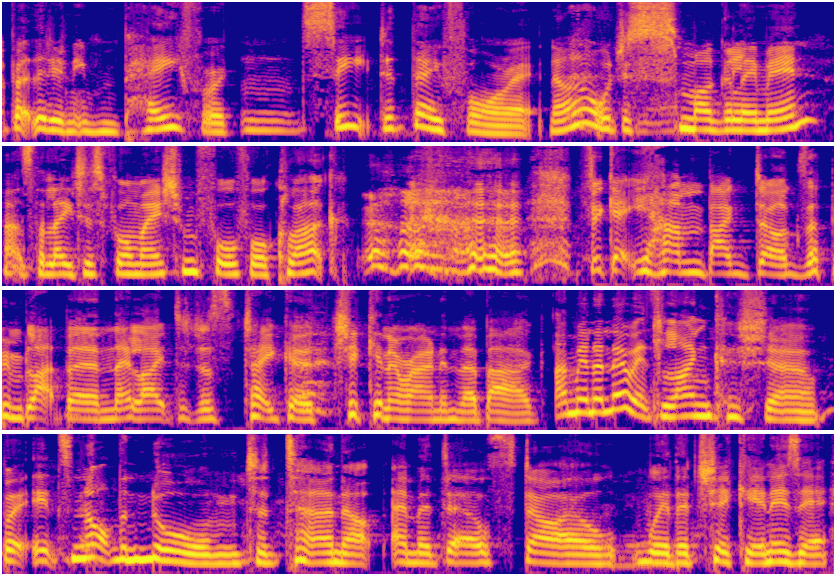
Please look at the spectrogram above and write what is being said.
I bet they didn't even pay for a mm. seat, did they, for it? No, we'll just yeah. smuggle him in. That's the latest formation, 4 4 cluck. Forget your handbag dogs up in Blackburn. They like to just take a chicken around in their bag. I mean, I know it's Lancashire, but it's not the norm to turn up Emmerdale style with a chicken, is it?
